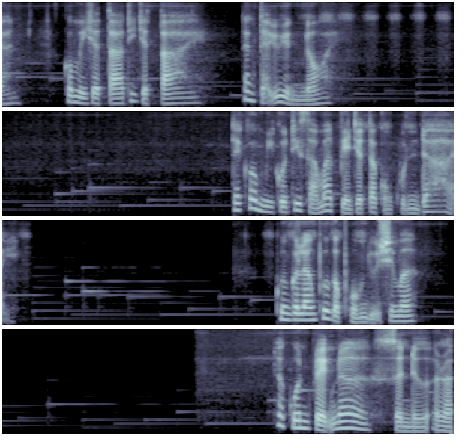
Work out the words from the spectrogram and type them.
จรรย์ก็มีชะตาที่จะตาย ตั้งแต่อายุอย่างน้อย แต่ก็มีคนที่สามารถเปลี่ยนชะตาของคุณได้ คุณกำลังพูดกับผมอยู่ใช่ไหม ถ้าคนแปลกหน้าเสนออะไร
